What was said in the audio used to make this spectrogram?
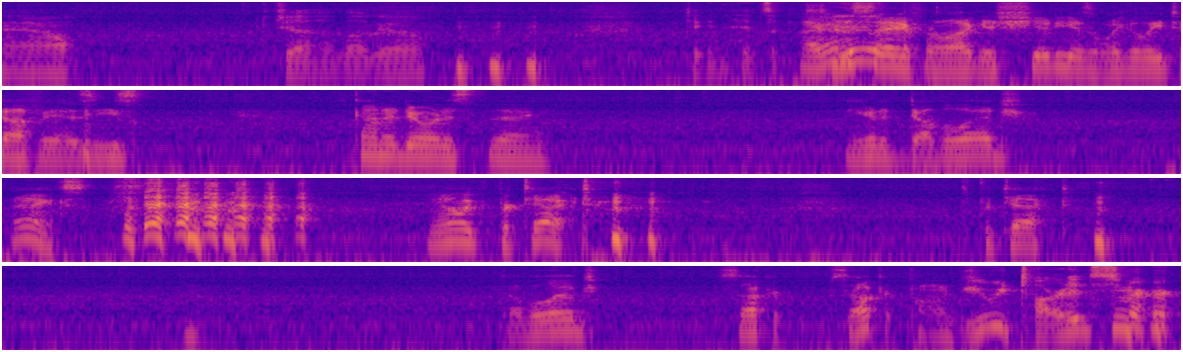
Ow. Good job, Buggo. Taking hits I gotta say, for like as shitty as Wigglytuff is, he's kind of doing his thing. You get a double edge? Thanks. now we can protect. Let's protect. double edge? Sucker. Sucker punch. you retarded, sir?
